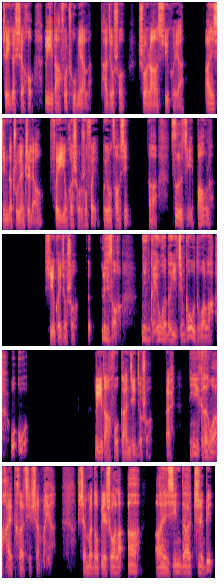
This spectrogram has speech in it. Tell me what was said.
这个时候，李大富出面了，他就说说让徐奎啊安心的住院治疗，费用和手术费不用操心啊，自己包了。徐奎就说：“呃李总。”您给我的已经够多了，我我。李大富赶紧就说：“哎，你跟我还客气什么呀？什么都别说了啊，安心的治病，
